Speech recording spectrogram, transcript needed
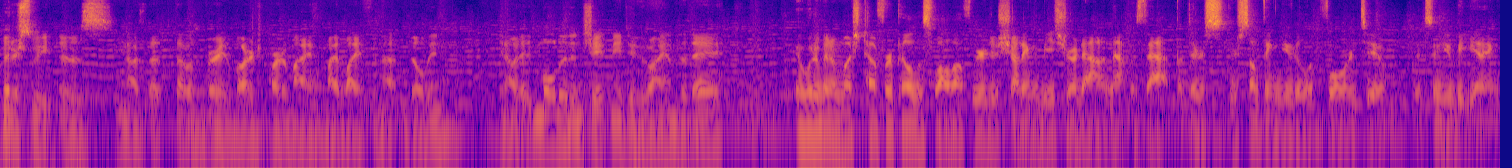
Bittersweet. It was, you know, that, that was a very large part of my, my life in that building. You know, it molded and shaped me to who I am today. It would have been a much tougher pill to swallow if we were just shutting the bistro down and that was that. But there's there's something new to look forward to. It's a new beginning.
